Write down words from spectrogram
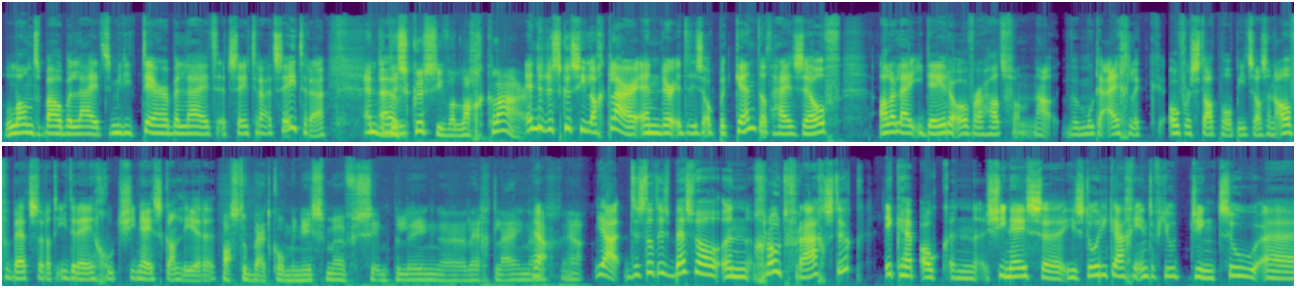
landbouwbeleid, militair beleid, et cetera, et cetera. En de um, discussie lag klaar. En de discussie lag klaar. En er, het is ook bekend dat hij zelf allerlei ideeën erover had van, nou, we moeten eigenlijk overstappen op iets als een alfabet, zodat iedereen goed Chinees kan leren. Past ook bij het communisme, versimpelig, uh, rechtlijnig. Ja. ja. Ja. dus dat is best wel een groot vraagstuk. Ik heb ook een Chinese historica geïnterviewd, Jing Zhu, uh,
